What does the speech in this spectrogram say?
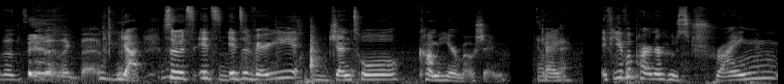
That's good. I like that. yeah so it's it's it's a very gentle come here motion okay? Okay. if you have a partner who's trying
